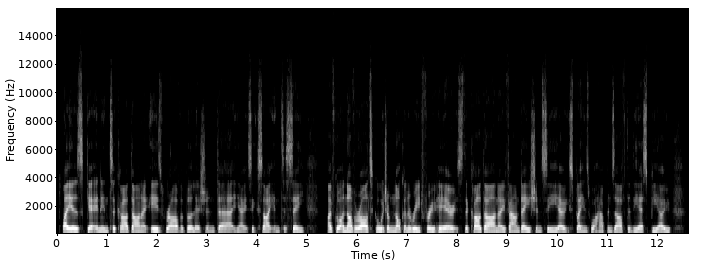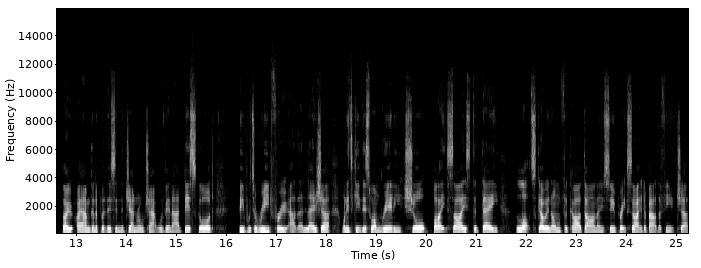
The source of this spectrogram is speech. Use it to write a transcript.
players getting into Cardano is rather bullish, and uh, you know it's exciting to see. I've got another article which I'm not going to read through here. It's the Cardano Foundation CEO explains what happens after the SPO vote. I am going to put this in the general chat within our Discord people to read through at their leisure. Wanted to keep this one really short, bite sized today. Lots going on for Cardano. Super excited about the future.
